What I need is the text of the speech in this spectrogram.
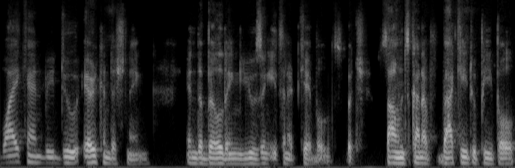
why can't we do air conditioning in the building using Ethernet cables, which sounds kind of wacky to people.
